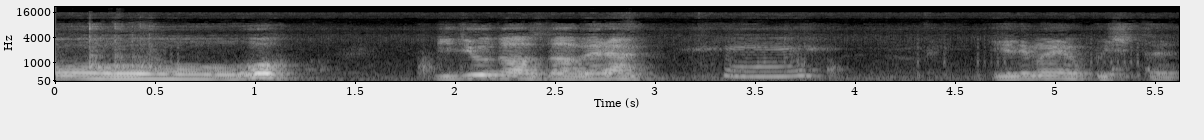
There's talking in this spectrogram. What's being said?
Oo! Gidiyordu az daha Beren. Hı. Elime yapıştı.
